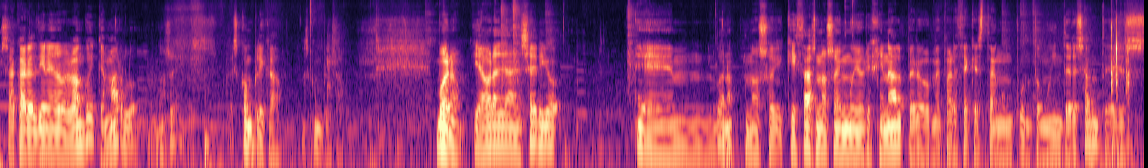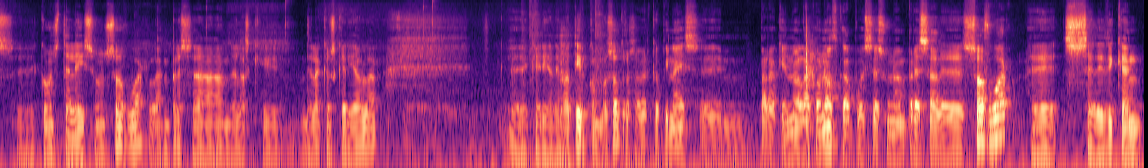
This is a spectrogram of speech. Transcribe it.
sacar el dinero del banco y quemarlo, no sé, es, complicado, es complicado. Bueno, y ahora ya en serio, em, bueno, no soy, quizás no soy muy original, pero me parece que está en un punto muy interesante. Es eh, Constellation Software, la empresa de, las que, de la que os quería hablar. Eh, quería debatir con vosotros, a ver qué opináis. Eh, para quien no la conozca, pues es una empresa de software. Eh, se dedican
